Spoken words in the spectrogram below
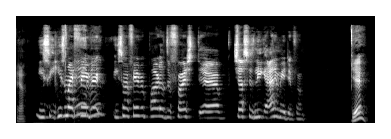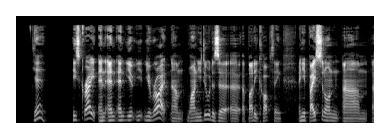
Yeah. He's he's my Yeah, favorite. man. He's my favorite part of the first uh, Justice League animated film. Yeah, yeah, he's great, and and and you, you you're right. Um, one, you do it as a, a, a buddy cop thing, and you base it on um a,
